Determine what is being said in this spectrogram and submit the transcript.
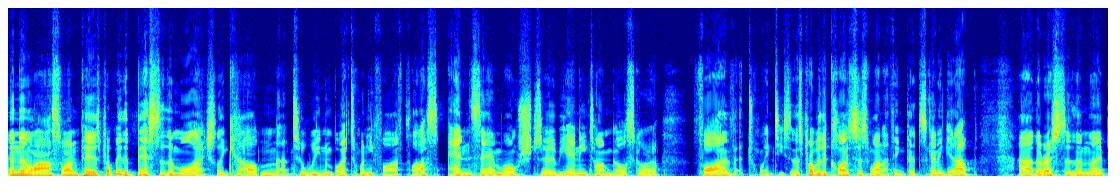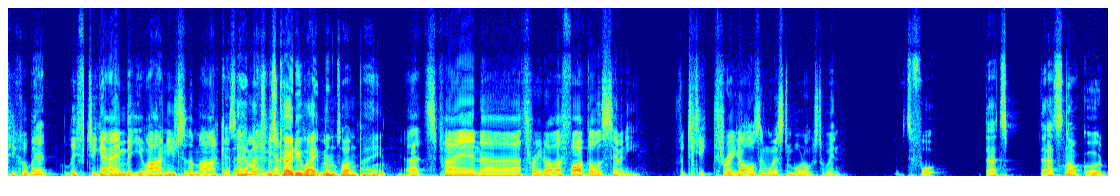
And then the last one, Pez, probably the best of them all, actually. Carlton uh, to win by 25 plus, and Sam Walsh to be anytime goal scorer. 520. So that's probably the closest one I think that's going to get up. Uh, the rest of them, though, Picklebet, lift your game, but you are new to the market. So how much was Cody Weightman's one paying? That's paying uh, three dollars, five dollars seventy for to kick three goals and Western Bulldogs to win. It's four. That's that's not good.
